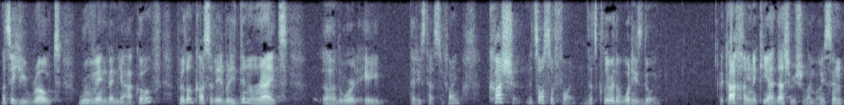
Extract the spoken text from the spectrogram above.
Let's say he wrote Ruven ben Yaakov, but he didn't write uh, the word aid that he's testifying. Kosher. It's also fine. That's clear that what he's doing. And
